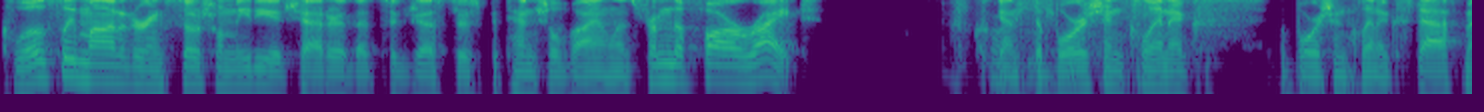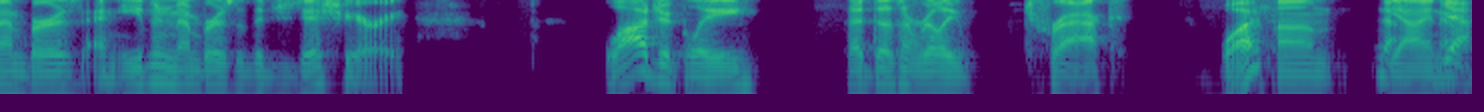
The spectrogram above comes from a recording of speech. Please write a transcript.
closely monitoring social media chatter that suggests there's potential violence from the far right. Against abortion clinics, abortion clinic staff members, and even members of the judiciary. Logically, that doesn't really track. What? Um, no, yeah, I know. Yeah.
